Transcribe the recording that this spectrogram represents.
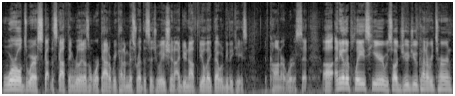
worlds where Scott the Scott thing really doesn't work out, or we kind of misread the situation. I do not feel like that would be the case if Conner were to sit. Uh, any other plays here? We saw Juju kind of return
